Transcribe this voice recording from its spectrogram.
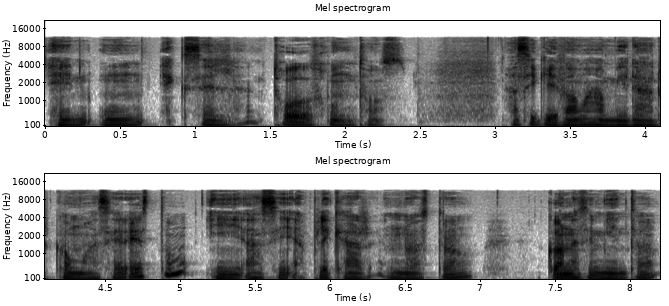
en un Excel todos juntos. Así que vamos a mirar cómo hacer esto y así aplicar nuestro conocimiento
